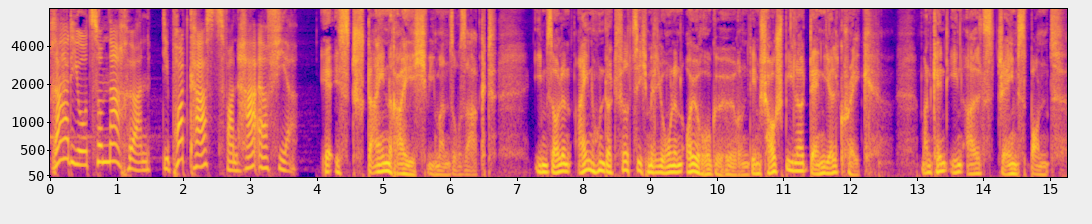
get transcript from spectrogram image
Radio zum Nachhören. Die Podcasts von HR4. Er ist steinreich, wie man so sagt. Ihm sollen 140 Millionen Euro gehören, dem Schauspieler Daniel Craig. Man kennt ihn als James Bond.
